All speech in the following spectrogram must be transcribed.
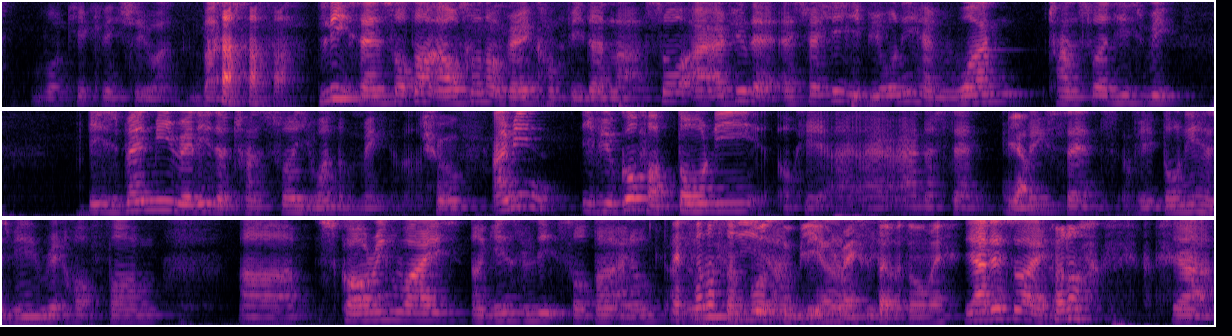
won't keep clean sheet one, but Leeds and Soton are also not very confident lah. So I, I feel that especially if you only have one transfer this week, is Ben Mee really the transfer you want to make? lah? True. I mean, if you go for Toney, okay, I, I, understand. It makes sense. Okay, Toney has been in red hot form. Uh, scoring wise against Leeds Soton, I don't. I That fella's supposed to be arrested, no man. Yeah, that's why. Yeah.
